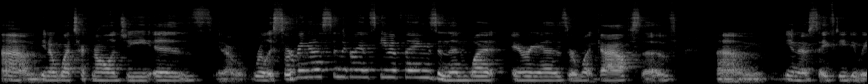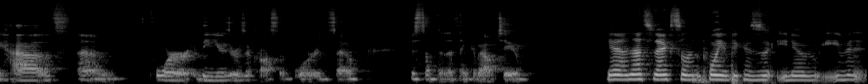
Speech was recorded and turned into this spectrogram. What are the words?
um, you know what technology is you know really serving us in the grand scheme of things and then what areas or what gaps of um, you know safety do we have um, for the users across the board. So just something to think about too. Yeah, and that's an excellent point because you know even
